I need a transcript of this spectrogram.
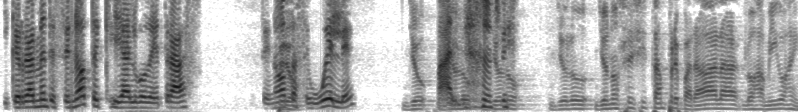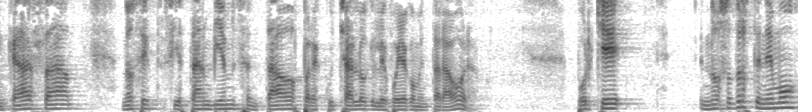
y que realmente se note que hay algo detrás, se nota, se huele. Yo, yo, no sé si están preparados los amigos en casa, no sé si están bien sentados para escuchar lo que les voy a comentar ahora. Porque nosotros tenemos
